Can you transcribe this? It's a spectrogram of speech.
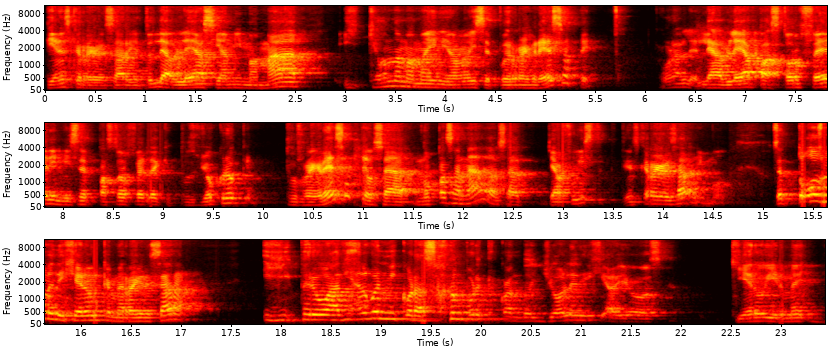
tienes que regresar. Y entonces le hablé así a mi mamá, ¿y qué onda mamá? Y mi mamá dice, pues regrésate. Órale, le hablé a Pastor Fer y me dice Pastor Fer de que pues yo creo que pues regrésate, o sea, no pasa nada, o sea, ya fuiste, tienes que regresar, ni modo. O sea, todos me dijeron que me regresara, y, pero había algo en mi corazón, porque cuando yo le dije a Dios, quiero irme,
